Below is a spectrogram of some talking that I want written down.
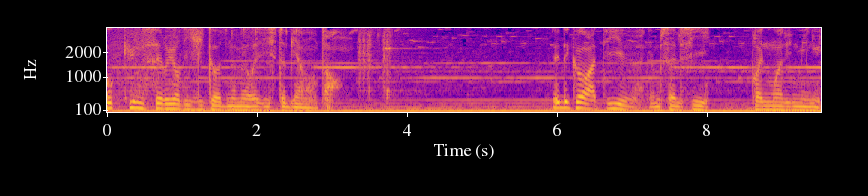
Aucune serrure digicode ne me résiste bien longtemps. Les décoratives, comme celle-ci, prennent moins d'une minute.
